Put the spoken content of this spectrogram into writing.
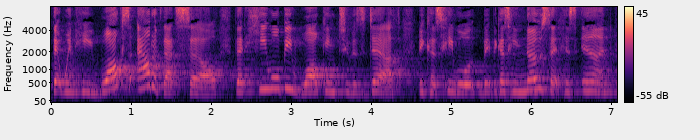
that when he walks out of that cell that he will be walking to his death because he will because he knows that his end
